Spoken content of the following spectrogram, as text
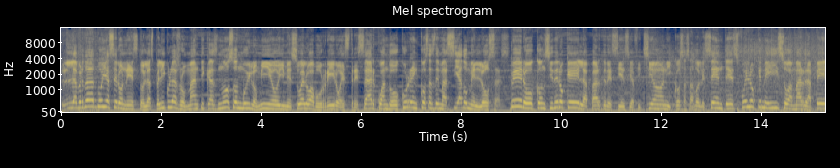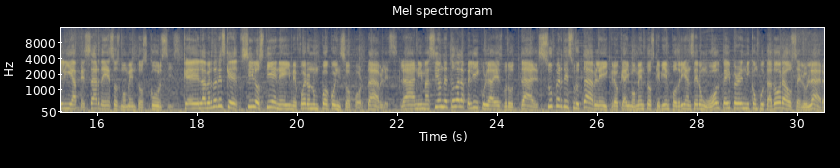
La verdad voy a ser honesto, las películas románticas no son muy lo mío y me suelo aburrir o estresar cuando ocurren cosas demasiado melosas. Pero considero que la parte de ciencia ficción y cosas adolescentes fue lo que me hizo amar la peli a pesar de esos momentos cursis. Que la verdad es que sí los tiene y me fueron un poco insoportables. La animación de toda la película es brutal, súper disfrutable y creo que hay momentos que bien podrían ser un wallpaper en mi computadora o celular.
